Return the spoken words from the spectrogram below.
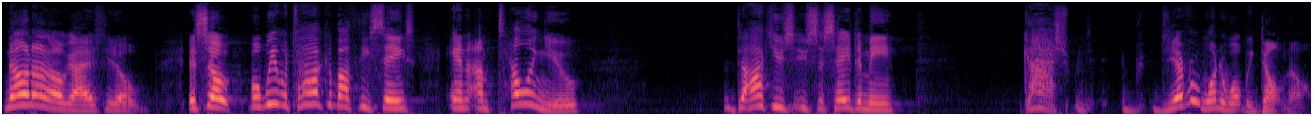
no, no, no, guys, you know. And so, but we would talk about these things, and I'm telling you, Doc used, used to say to me, gosh, do you ever wonder what we don't know?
